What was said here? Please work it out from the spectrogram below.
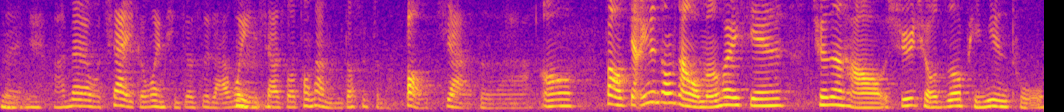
对，好，那我下一个问题就是来问一下说，说、嗯、通常你们都是怎么报价的啊？哦，报价，因为通常我们会先确认好需求之后，平面图，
